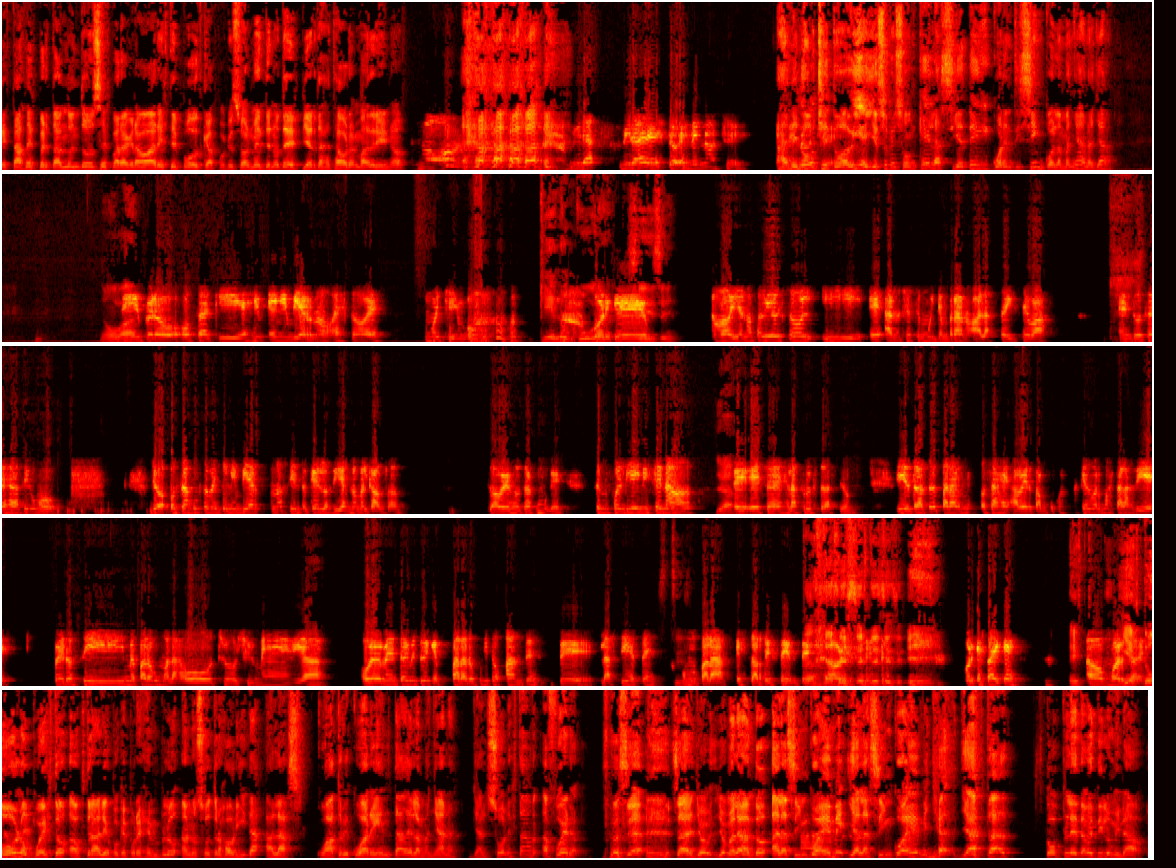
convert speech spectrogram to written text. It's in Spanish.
te estás despertando entonces para grabar este podcast, porque usualmente no te despiertas hasta ahora en Madrid, ¿no? No. mira, mira esto, es de noche. Ah, de noche todavía, y eso que son, ¿qué? Las 7 y 45 de la mañana ya. No, va. Sí, pero, o sea, aquí es, en invierno esto es muy chimbo. Qué locura. Porque sí, sí. todavía no ha salido el sol y eh, anochece muy temprano, a las 6 se va. Entonces es así como... Yo, o sea, justamente en invierno siento que los días no me alcanzan. ¿Sabes? O sea, como que se me fue el día y no hice nada. Eh, esa es la frustración. Y yo trato de pararme, o sea, a ver, tampoco es que duermo hasta las 10, pero sí me paro como a las 8, 8 y media. Mm. Obviamente hoy me tuve que parar un poquito antes de las 7, como para estar decente. Porque está y es todo lo opuesto a Australia, porque por ejemplo, a nosotros ahorita a las 4 y 40 de la mañana ya el sol está afuera. O sea, o sea yo, yo me levanto a las 5 a.m. y a las 5 a.m. ya, ya está completamente iluminado.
